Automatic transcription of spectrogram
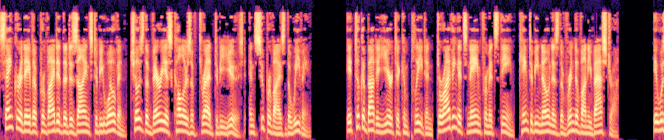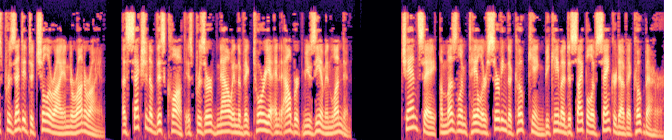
Sankaradeva provided the designs to be woven, chose the various colors of thread to be used, and supervised the weaving. It took about a year to complete and, deriving its name from its theme, came to be known as the Vrindavani Vastra. It was presented to Chilarai and Naranarayan. A section of this cloth is preserved now in the Victoria and Albert Museum in London. Chansay, a Muslim tailor serving the Koch king became a disciple of Sankardev at Kokbehar.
